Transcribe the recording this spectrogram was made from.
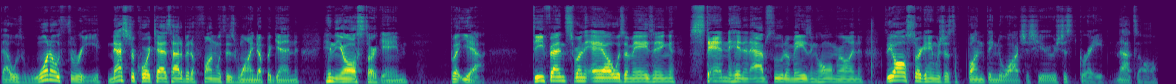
that was 103. Nestor Cortes had a bit of fun with his windup again in the All Star game. But yeah, defense from the AL was amazing. Stanton hit an absolute amazing home run. The All Star game was just a fun thing to watch this year. It was just great. That's all.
